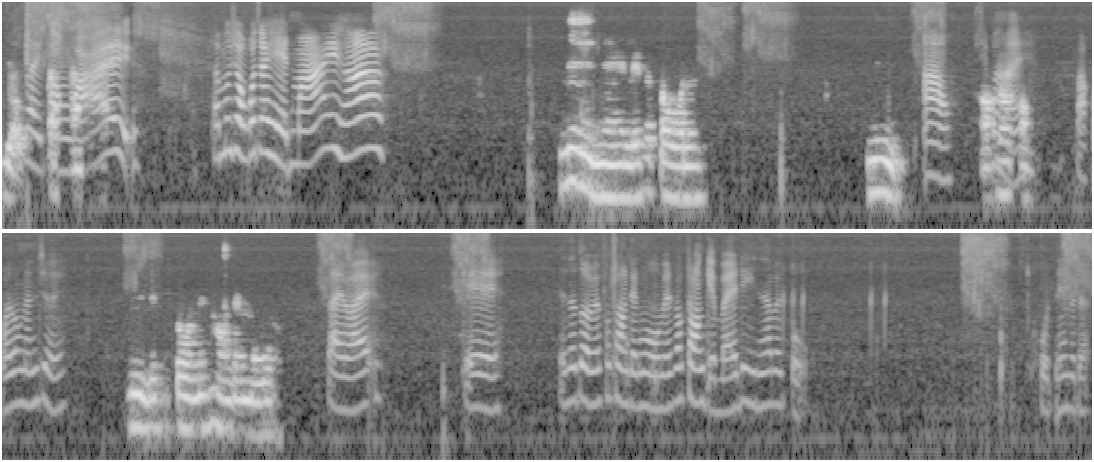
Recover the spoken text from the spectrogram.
เดี๋ยวใส่กล่องไว้ท่านผู้ชมก็จะเห็นไหมฮะ นี่ไงเลสโตน นี่ อ้าว ออกนอกหายกล่อง ปักไว้ตรงนั้นเฉยนี่เลสโตนไม่ทองแตงโมใส่ไว้โอเคเดี๋ยวถ้าตัวเม็ดฟักทองแตงโมเม็ดฟักทองเก็บไว้ให้ดีนะไปปลูกขุดนี่ไปด้วย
